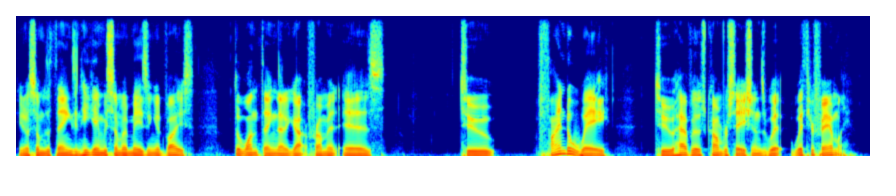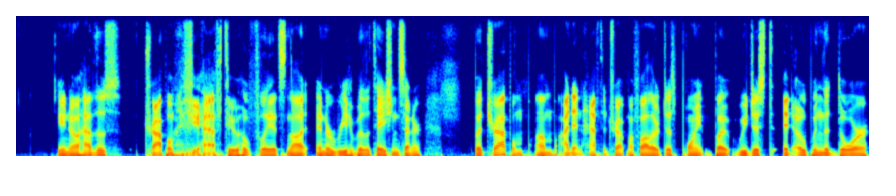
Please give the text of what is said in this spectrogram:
you know, some of the things, and he gave me some amazing advice. The one thing that I got from it is to find a way to have those conversations with with your family. You know, have those trap them if you have to. Hopefully, it's not in a rehabilitation center, but trap them. Um, I didn't have to trap my father at this point, but we just it opened the door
